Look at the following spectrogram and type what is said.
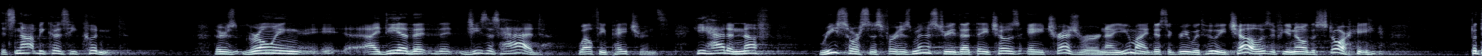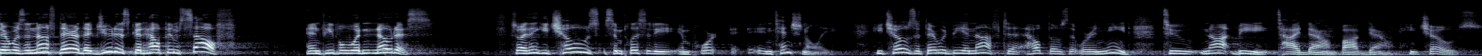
it's not because he couldn't. There's growing idea that, that Jesus had wealthy patrons. He had enough resources for his ministry that they chose a treasurer. Now, you might disagree with who he chose if you know the story, but there was enough there that Judas could help himself and people wouldn't notice. So I think he chose simplicity import, intentionally. He chose that there would be enough to help those that were in need, to not be tied down, bogged down. He chose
